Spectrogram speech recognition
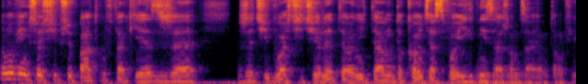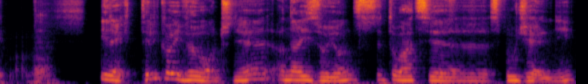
no bo w większości przypadków tak jest, że, że ci właściciele to oni tam do końca swoich dni zarządzają tą firmą. Nie? Irek, tylko i wyłącznie analizując sytuację e, spółdzielni,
